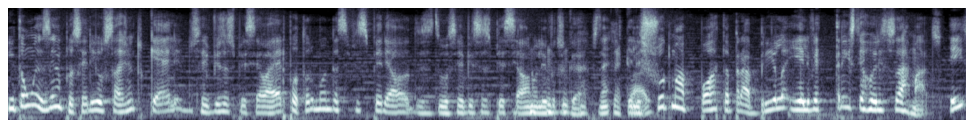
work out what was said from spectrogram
Então um exemplo seria o Sargento Kelly do Serviço Especial Aéreo, pô, todo mundo da Serviço Especial, do Serviço Especial no livro de GURPS, né? é claro. Ele chuta uma porta para abri-la e ele vê três terroristas armados. E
